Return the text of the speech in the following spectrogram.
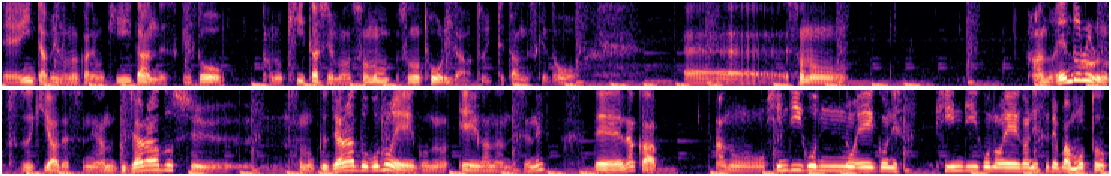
えー、インタビューの中でも聞いたんですけどあの聞いたし、まあ、そのその通りだと言ってたんですけど、えー、そのあのエンドロールの続きはですね、あのグジャラード州、そのグジャラード語の英語の映画なんですよね。で、なんか、あのヒンディー語の英語にヒンディー語の映画にすればもっと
